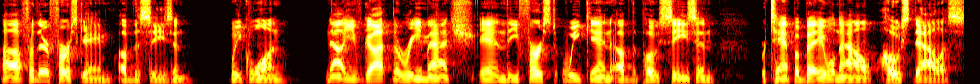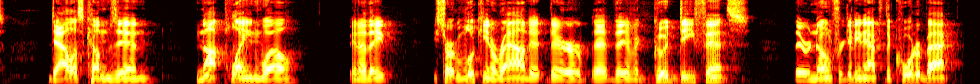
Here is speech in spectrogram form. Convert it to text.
uh, for their first game of the season, week one. Now you've got the rematch in the first weekend of the postseason, where Tampa Bay will now host Dallas. Dallas comes in not playing well. You know they you start looking around at their they have a good defense. They were known for getting after the quarterback.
